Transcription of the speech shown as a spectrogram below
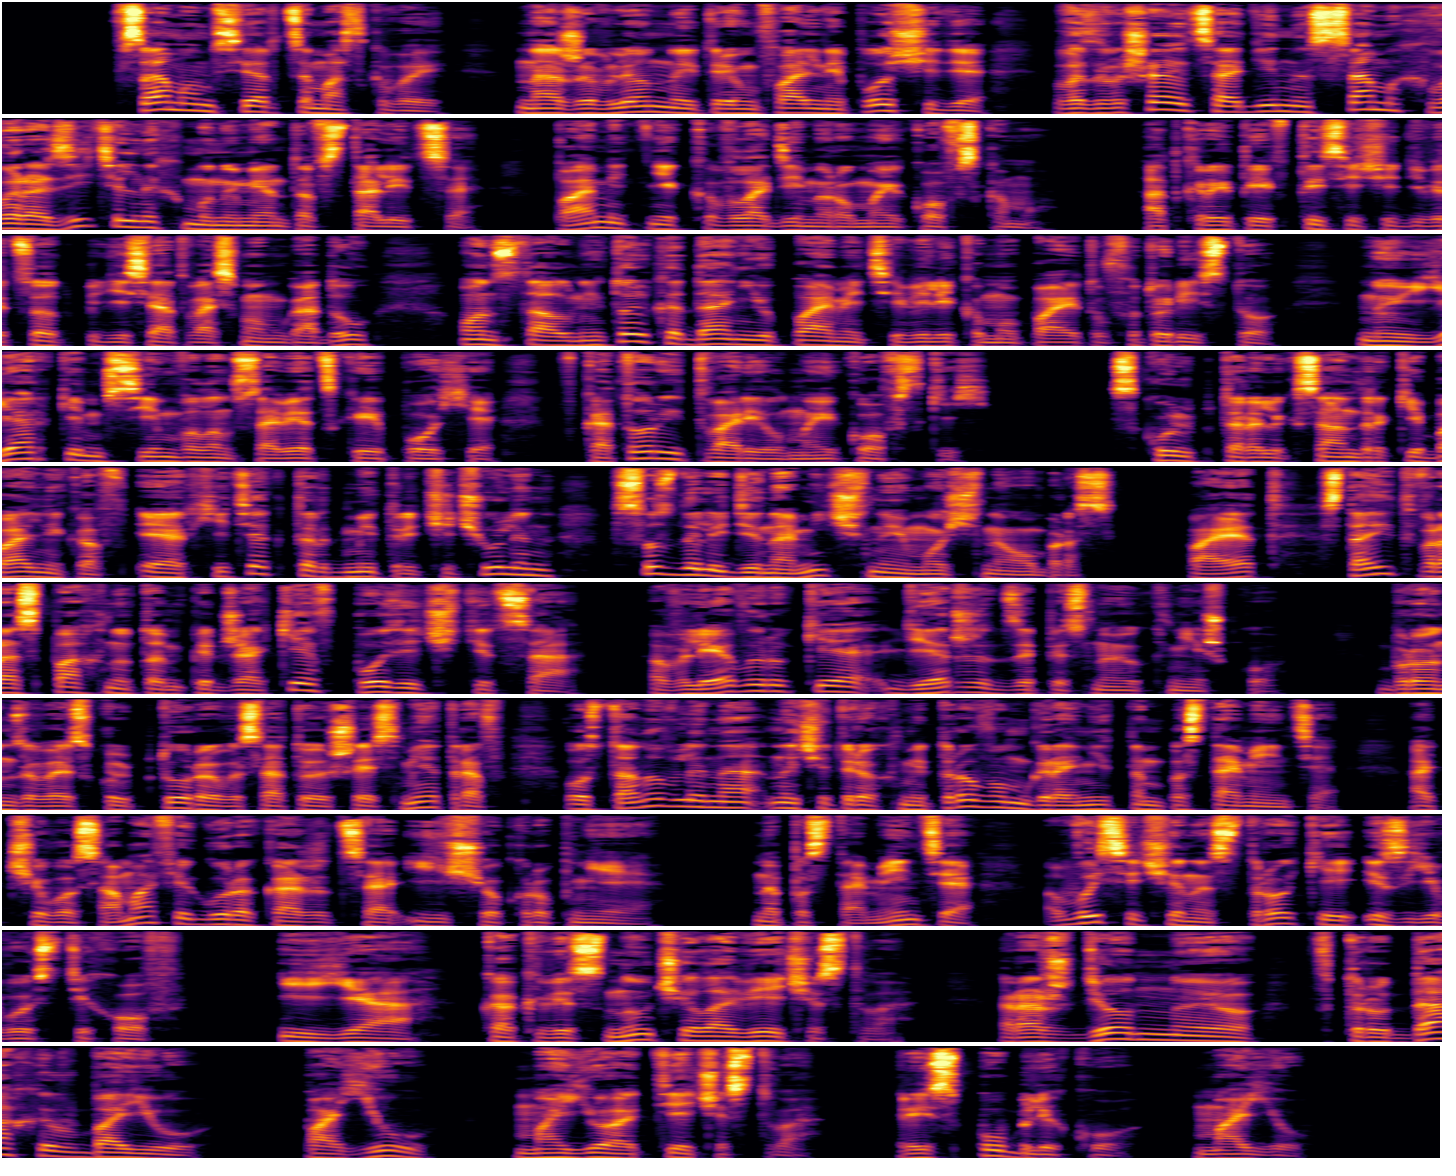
В самом сердце Москвы, на оживленной Триумфальной площади, возвышается один из самых выразительных монументов столицы — памятник Владимиру Маяковскому. Открытый в 1958 году, он стал не только данью памяти великому поэту-футуристу, но и ярким символом советской эпохи, в которой творил Маяковский. Скульптор Александр Кибальников и архитектор Дмитрий Чичулин создали динамичный и мощный образ. Поэт стоит в распахнутом пиджаке в позе чтеца, в левой руке держит записную книжку. Бронзовая скульптура высотой 6 метров установлена на 4-метровом гранитном постаменте, отчего сама фигура кажется еще крупнее. На постаменте высечены строки из его стихов. «И я, как весну человечества, рожденную в трудах и в бою, Пою мое отечество, республику мою.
